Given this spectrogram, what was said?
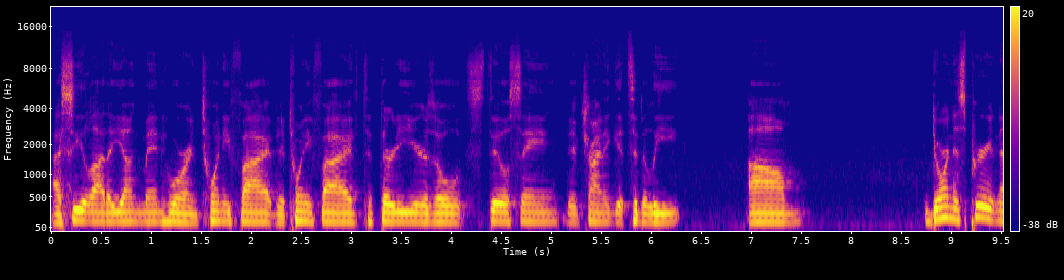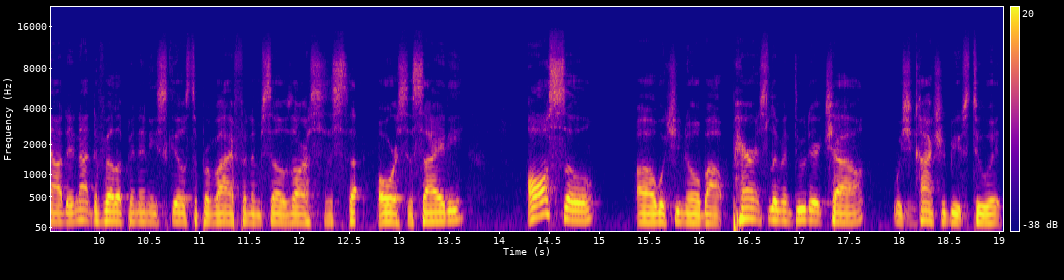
I see a lot of young men who are in 25, they're 25 to 30 years old, still saying they're trying to get to the league. Um, during this period now, they're not developing any skills to provide for themselves or, or society. Also, uh, which you know about parents living through their child, which mm-hmm. contributes to it,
